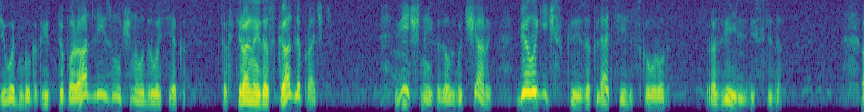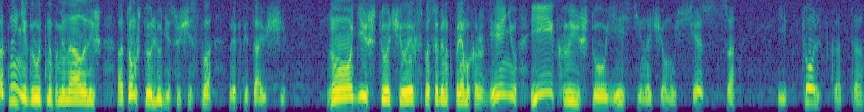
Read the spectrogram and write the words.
сегодня был как вид топора для измученного дровосека, как стиральная доска для прачки. Вечные, казалось бы, чары, биологическое заклятие людского рода развеялись без следа. Отныне грудь напоминала лишь о том, что люди — существа млекопитающие, ноги, что человек способен к прямохождению, икры, что есть и на чем усесться, и только-то.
